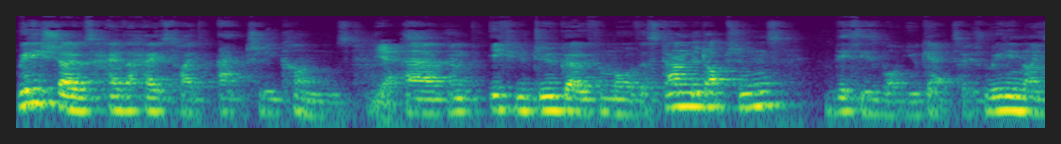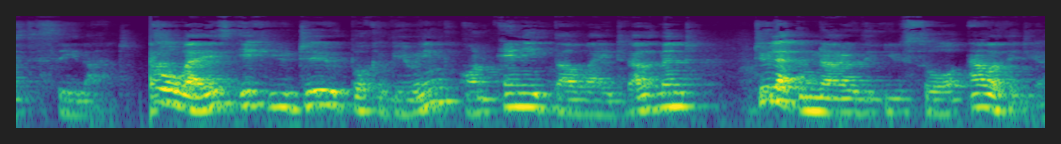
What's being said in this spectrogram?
really shows how the house type actually comes. Yes. Um, and if you do go for more of the standard options, this is what you get. So it's really nice to see that. As always, if you do book a viewing on any Bellway development, do let them know that you saw our video.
